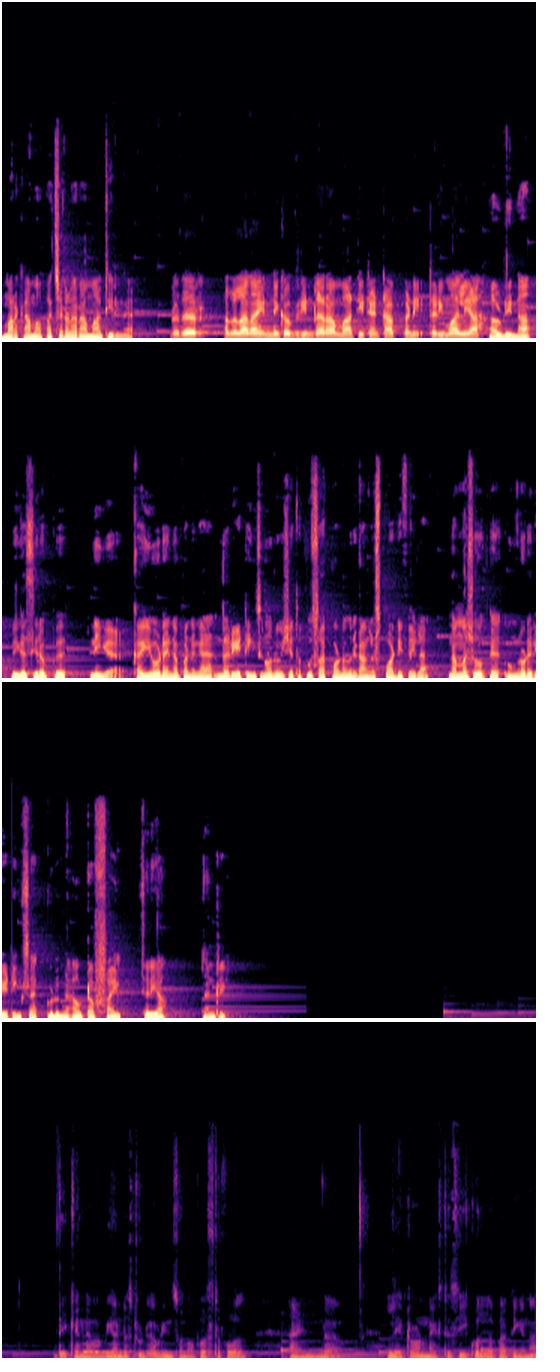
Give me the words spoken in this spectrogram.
மறக்காமல் பச்சை கலராக மாற்றிடுங்க பிரதர் அதெல்லாம் நான் இன்றைக்கோ க்ரீன் கலராக மாற்றிட்டேன் டேப் பண்ணி. தெரியுமா இல்லையா? அப்படின்னா மிக சிறப்பு. நீங்கள் கையோட என்ன பண்ணுங்கள் இந்த ரேட்டிங்ஸ்னு ஒரு விஷயத்தை புதுசாக கொண்டு வந்திருக்காங்க ஸ்பாட்டிஃபைல நம்ம ஷோக்கு உங்களோட ரேட்டிங்ஸை கொடுங்க. அவுட் ஆஃப் ஃபைவ் சரியா? நன்றி. They can never be understood அப்படின்னு சொன்னோம் first of all and later on next சீக்வலில் பார்த்தீங்கன்னா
